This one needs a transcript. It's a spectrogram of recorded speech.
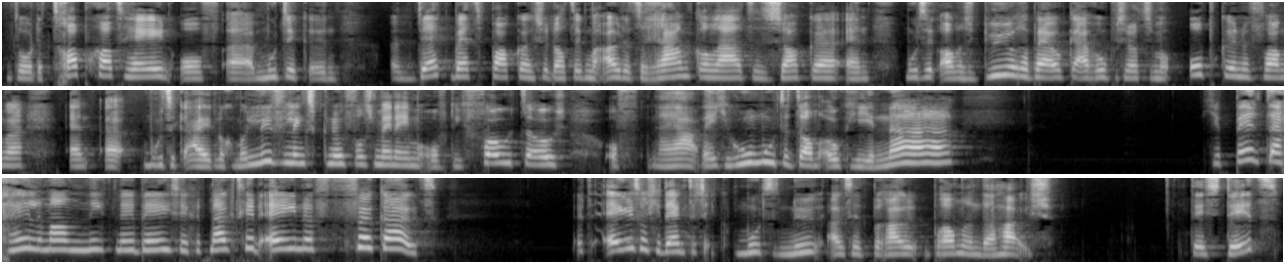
door de trapgat heen? Of uh, moet ik een een dekbed pakken, zodat ik me uit het raam kan laten zakken. En moet ik anders buren bij elkaar roepen, zodat ze me op kunnen vangen. En uh, moet ik eigenlijk nog mijn lievelingsknuffels meenemen of die foto's. Of nou ja, weet je, hoe moet het dan ook hierna? Je bent daar helemaal niet mee bezig. Het maakt geen ene fuck uit. Het enige wat je denkt is, ik moet nu uit het brandende huis. Het is dit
